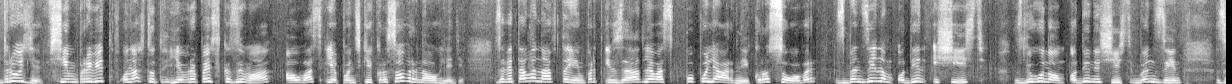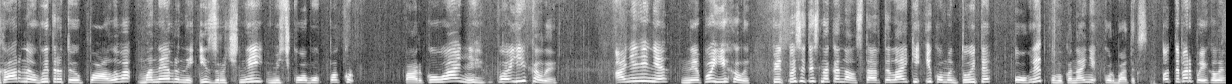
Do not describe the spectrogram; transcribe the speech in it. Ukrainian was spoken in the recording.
Друзі, всім привіт! У нас тут європейська зима, а у вас японський кросовер на огляді. Завітала на автоімпорт і взяла для вас популярний кросовер з бензином 1,6, з двигуном 1,6 бензин, з гарною витратою палива, маневрений і зручний в міському пакр- паркуванні. Поїхали! А ні, ні, ні, не поїхали. Підписуйтесь на канал, ставте лайки і коментуйте огляд у виконанні Курбатекс. От тепер поїхали.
